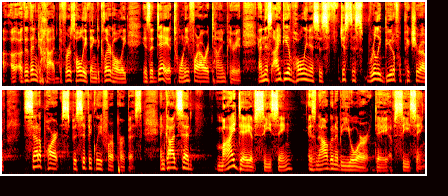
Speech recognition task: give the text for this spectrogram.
uh, uh other than God, the first holy thing declared holy is a day, a 24 hour time period. And this idea of holiness is just this really beautiful picture of set apart specifically for a purpose. And God said, My day of ceasing is now going to be your day of ceasing.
